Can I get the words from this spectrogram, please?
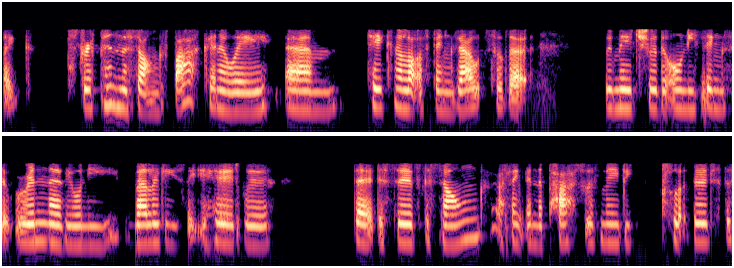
like stripping the songs back in a way, um, taking a lot of things out so that we made sure the only things that were in there, the only melodies that you heard were there to serve the song. I think in the past we've maybe cluttered the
